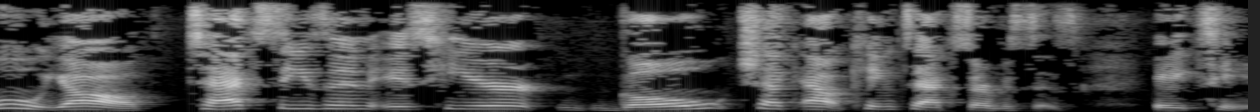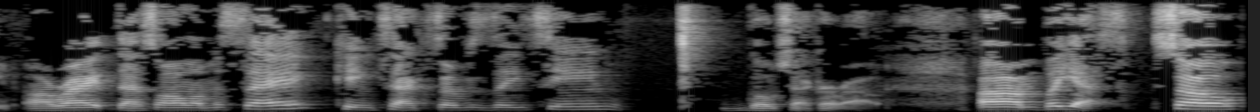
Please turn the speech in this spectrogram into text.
Ooh, y'all, tax season is here. Go check out King Tax Services 18. All right, that's all I'm gonna say. King Tax Services 18. Go check her out. Um, but yes, so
